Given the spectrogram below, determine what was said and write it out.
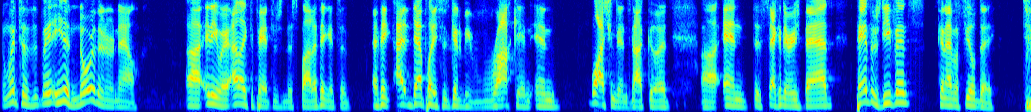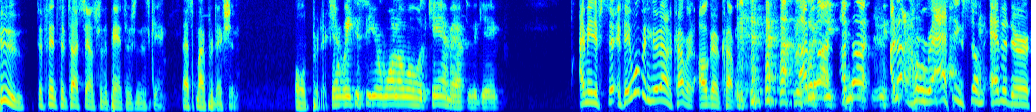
and went to the, he's a northerner now. Uh, anyway, I like the Panthers in this spot. I think it's a. I think I, that place is going to be rocking, and Washington's not good, uh, and the secondary is bad. Panthers defense gonna have a field day. Two defensive touchdowns for the Panthers in this game. That's my prediction. Old prediction. Can't wait to see your one on one with Cam after the game. I mean, if if they want me to go down and cover it, I'll go cover. I'm not. I'm not. I'm not harassing some editor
